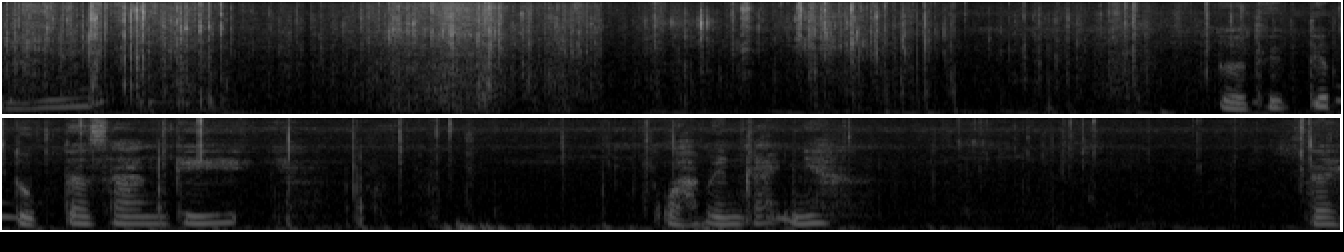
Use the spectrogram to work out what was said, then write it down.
đấy rồi thì tiếp tục ta sang cái quả bên cạnh nhé đây.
